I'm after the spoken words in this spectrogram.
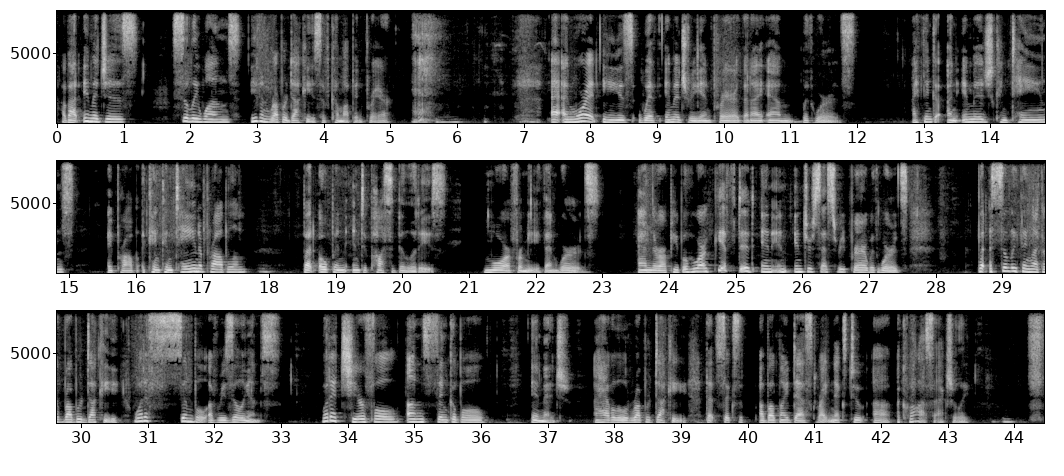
about images, silly ones, even rubber duckies have come up in prayer. I'm more at ease with imagery in prayer than I am with words. I think an image contains a problem, can contain a problem, but open into possibilities more for me than words. And there are people who are gifted in, in intercessory prayer with words. But a silly thing like a rubber ducky, what a symbol of resilience. What a cheerful, unsinkable image. I have a little rubber ducky that sits above my desk right next to uh, a cross, actually.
